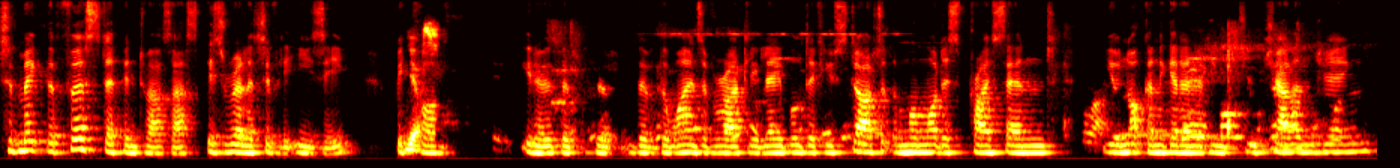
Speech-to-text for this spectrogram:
to make the first step into Alsace is relatively easy because yes. you know the, the, the the wines are varietally labeled. If you start at the more modest price end, you're not going to get anything too challenging.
